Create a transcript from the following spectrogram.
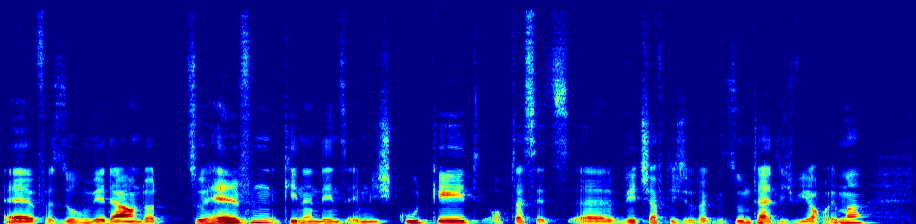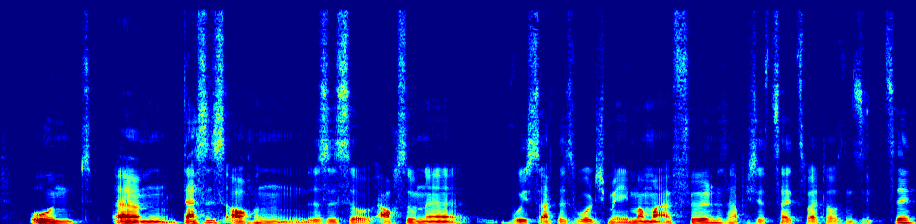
äh, versuchen wir da und dort zu helfen, Kindern, denen es eben nicht gut geht, ob das jetzt äh, wirtschaftlich oder gesundheitlich, wie auch immer. Und ähm, das ist auch ein, das ist so auch so eine, wo ich sage, das wollte ich mir immer mal erfüllen. Das habe ich jetzt seit 2017.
